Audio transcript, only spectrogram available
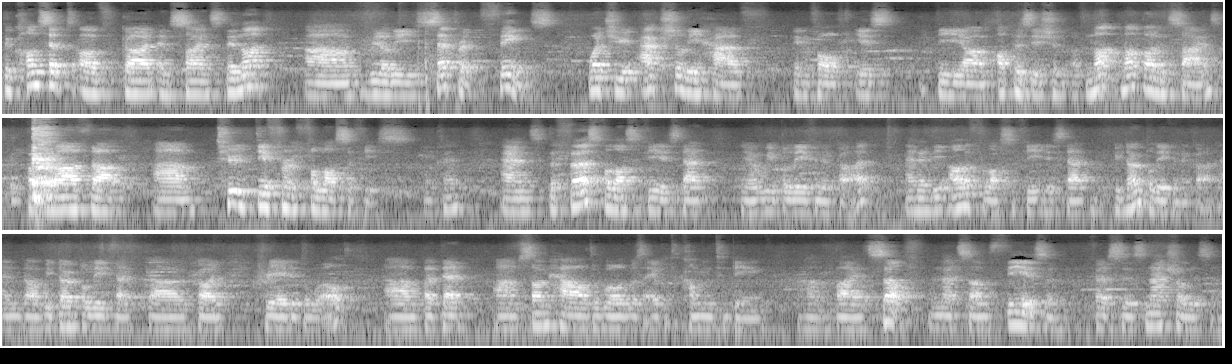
the concept of God and science, they're not um, really separate things. What you actually have involved is the um, opposition of not, not God and science, but rather um, two different philosophies. Okay? And the first philosophy is that you know, we believe in a God, and then the other philosophy is that we don't believe in a God, and uh, we don't believe that uh, God created the world, um, but that um, somehow the world was able to come into being um, by itself, and that's um, theism versus naturalism.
